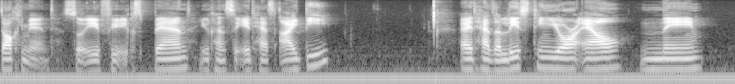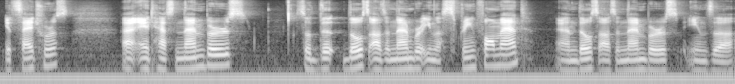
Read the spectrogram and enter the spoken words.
document. So if you expand, you can see it has ID. It has a listing URL, name, etc. Uh, it has numbers. So those are the number in the string format, and those are the numbers in the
